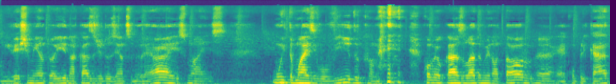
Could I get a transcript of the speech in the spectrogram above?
um investimento aí na casa de 200 mil reais, mas muito mais envolvido, como, como é o caso lá do Minotauro, é, é, complicado.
